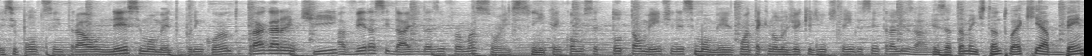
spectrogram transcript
esse ponto central nesse momento por enquanto para garantir a veracidade das informações. Sim. Não tem como ser totalmente nesse momento com a tecnologia que a gente tem descentralizada. Exatamente, tanto é que a Band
